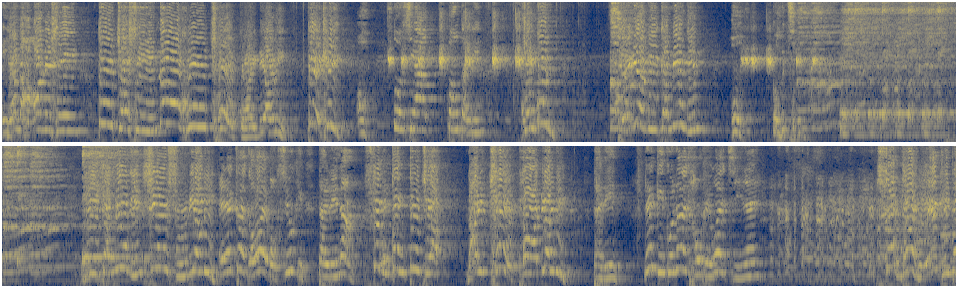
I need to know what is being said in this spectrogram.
也若安尼是，拄则是老夫错怪了你。别去，哦，多谢包大人。将军，谢了二十两银，哦，高兴。了你。哎，你看到我的木手去，大人啊，算讲拄着来错拍了你。大人，你结婚爱偷摕我的钱呢？送他回去吧。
